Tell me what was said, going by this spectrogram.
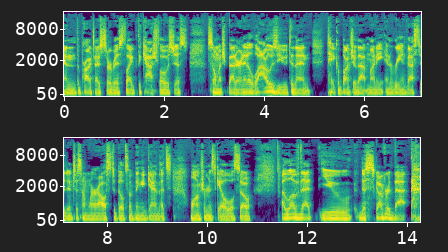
and the productized service, like the cash flow is just so much better. And it allows you to then take a bunch of that money and reinvest it into somewhere else to build something again that's long term and scalable. So I love that you discovered that.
